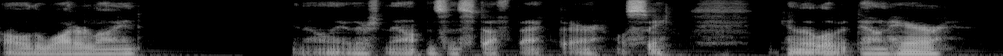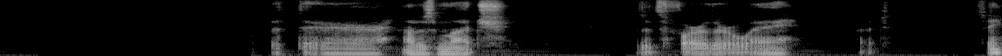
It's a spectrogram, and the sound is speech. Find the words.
follow the water line. You know, there's mountains and stuff back there. We'll see. Get a little bit down here. A bit there. Not as much. It's farther away. But see?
